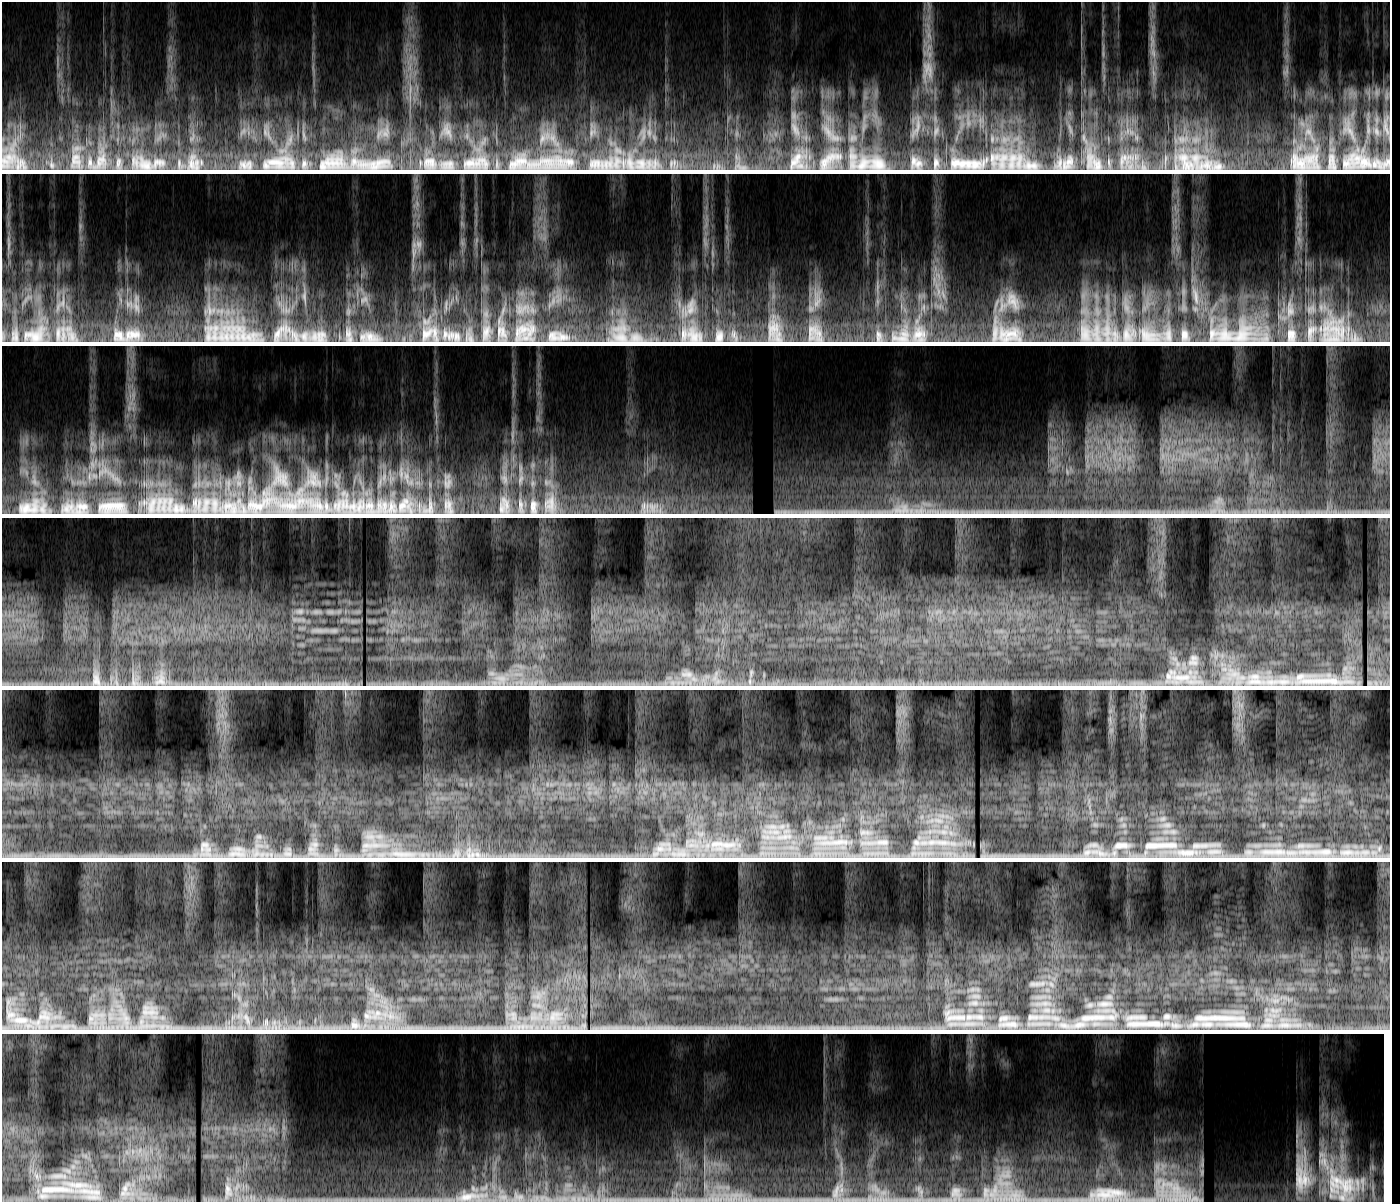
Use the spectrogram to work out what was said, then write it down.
Right. Let's talk about your fan base a bit. Do you feel like it's more of a mix, or do you feel like it's more male or female oriented? Okay. Yeah, yeah. I mean, basically, um, we get tons of fans. Um, Some male, some female. We do get some female fans. We do. Um, yeah, even a few celebrities and stuff like that. I see. Um, for instance, uh, oh, hey, speaking of which, right here, uh, got a message from uh, Krista Allen. You know, you know who she is? Um, uh, remember Liar Liar, the girl in the elevator? Yeah, that's her. Yeah, check this out. Let's see. Hey Lew. What's up? oh yeah. You know you like it. So I'm calling Lew now. But you won't pick up the phone. No matter how hard I try. You just tell me to leave you alone, but I won't. Now it's getting interesting. No, I'm not a hack. And I think that you're in the band called Coilback. Hold on. You know what? I think I have the wrong number. Yeah. Um. Yep. I. It's it's the wrong Lew. Um. Ah, come on.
